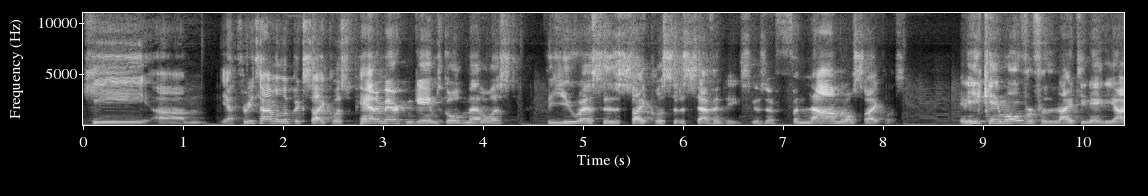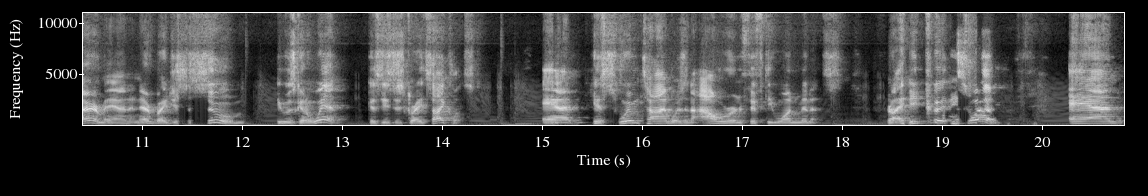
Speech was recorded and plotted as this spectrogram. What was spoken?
he, um, yeah, three-time Olympic cyclist, Pan American Games gold medalist, the U.S.'s cyclist of the 70s. He was a phenomenal cyclist, and he came over for the 1980 Ironman, and everybody just assumed he was going to win because he's this great cyclist. And his swim time was an hour and 51 minutes. Right? He couldn't swim, and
